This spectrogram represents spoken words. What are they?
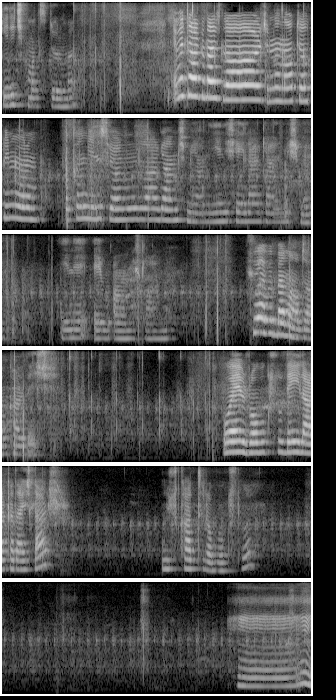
Geri çıkmak istiyorum ben. Evet arkadaşlar. Şimdi ne yapacağız bilmiyorum. Bakalım yeni serverlar gelmiş mi yani? Yeni şeyler gelmiş mi? Yeni ev almışlar mı? Şu evi ben alacağım kardeş. Bu ev Robux'lu değil arkadaşlar. Üst kat Robux'lu. Hmm.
